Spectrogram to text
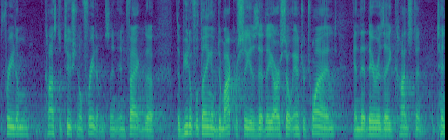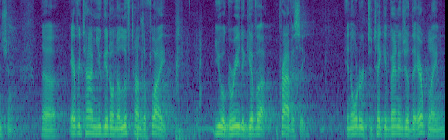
freedom, constitutional freedoms. And in fact, the, the beautiful thing of democracy is that they are so intertwined and that there is a constant tension. Uh, every time you get on a Lufthansa flight, you agree to give up privacy. In order to take advantage of the airplane,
